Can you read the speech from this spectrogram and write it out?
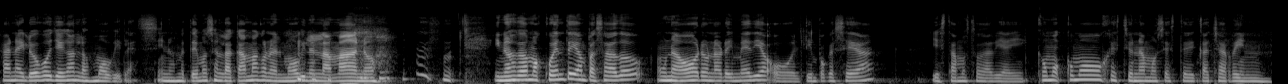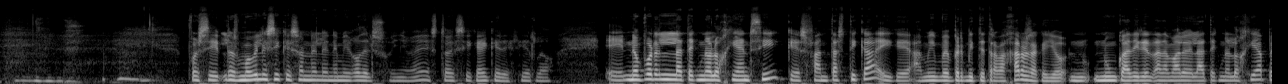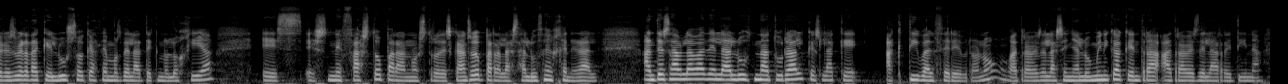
Hanna, y luego llegan los móviles y nos metemos en la cama con el móvil en la mano y nos damos cuenta y han pasado una hora, una hora y media o el tiempo que sea y estamos todavía ahí. ¿Cómo, cómo gestionamos este cacharrín? Pues sí, los móviles sí que son el enemigo del sueño, ¿eh? esto sí que hay que decirlo. Eh, no por la tecnología en sí, que es fantástica y que a mí me permite trabajar, o sea que yo nunca diré nada malo de la tecnología, pero es verdad que el uso que hacemos de la tecnología es, nefasto para nuestro descanso y para la salud en general. Antes hablaba de la luz natural, que es la que activa el cerebro, ¿no? a través de la señal lumínica que entra a través de la retina.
